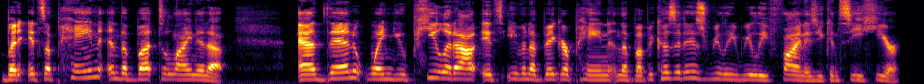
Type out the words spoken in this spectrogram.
but it's a pain in the butt to line it up. And then when you peel it out, it's even a bigger pain in the butt because it is really, really fine, as you can see here.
